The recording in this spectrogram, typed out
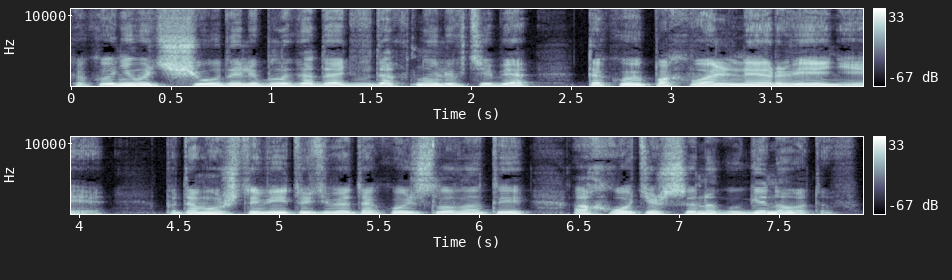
Какое-нибудь чудо или благодать вдохнули в тебя такое похвальное рвение, потому что вид у тебя такой, словно ты охотишься на гугенотов.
